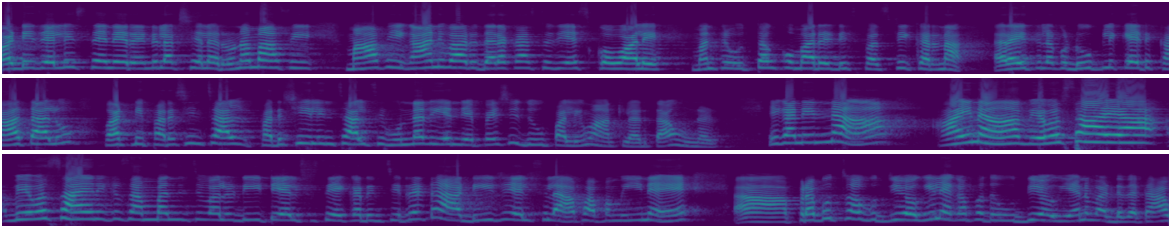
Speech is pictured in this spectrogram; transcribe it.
వడ్డీ చెల్లిస్తేనే రెండు లక్షల రుణమాఫీ మాఫీ కాని వారు దరఖాస్తు చేసుకోవాలి. మంత్రి ఉత్తమ్ కుమార్ రెడ్డి స్పష్టీకరణ. రైతులకు డూప్లికేట్ ఖాతాలు వాటిని పరిశీలించాల్ పరిశీలించాల్సి ఉన్నది అని చెప్పేసి జూపల్లి మాట్లాడుతూ ఉన్నాడు. ఇక నిన్న ఆయన వ్యవసాయ వ్యవసాయానికి సంబంధించి వాళ్ళు డీటెయిల్స్ సేకరించారట ఆ డీటెయిల్స్ లా పాపం ఈయనే ప్రభుత్వ ఉద్యోగి లేకపోతే ఉద్యోగి అని పడ్డదట. ఆ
